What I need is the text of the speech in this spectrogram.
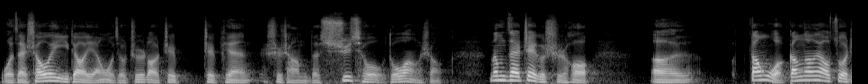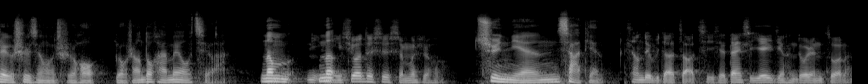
我再稍微一调研，我就知道这这片市场的需求有多旺盛。那么在这个时候，呃，当我刚刚要做这个事情的时候，友商都还没有起来。那么，你你说的是什么时候？去年夏天。相对比较早期一些，但是也已经很多人做了。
